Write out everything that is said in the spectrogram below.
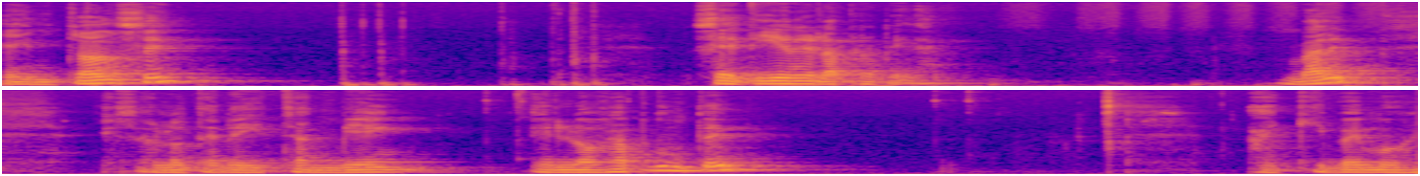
entonces se tiene la propiedad. ¿Vale? Eso lo tenéis también en los apuntes. Aquí vemos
